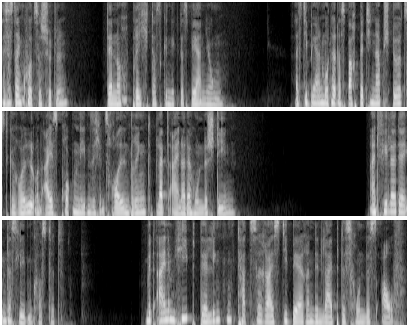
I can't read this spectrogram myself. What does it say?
Es ist ein kurzes Schütteln, Dennoch bricht das Genick des Bärenjungen. Als die Bärenmutter das Bachbett hinabstürzt, Geröll und Eisbrocken neben sich ins Rollen bringt, bleibt einer der Hunde stehen. Ein Fehler, der ihm das Leben kostet. Mit einem Hieb der linken Tatze reißt die Bärin den Leib des Hundes auf.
